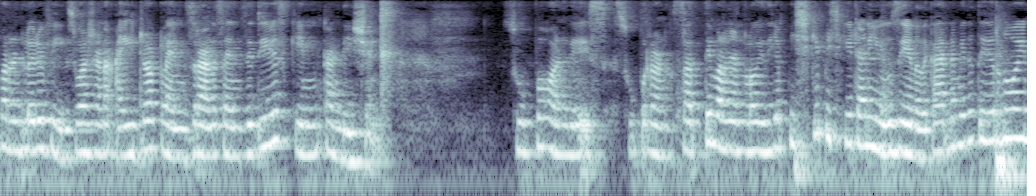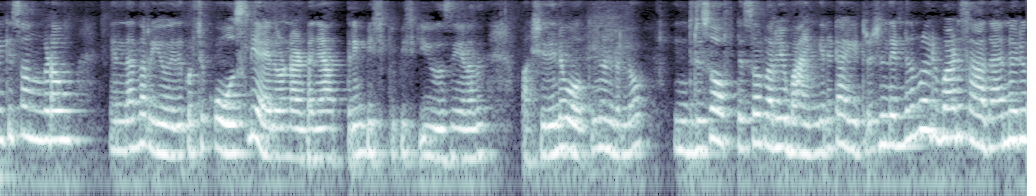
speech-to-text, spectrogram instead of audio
പറഞ്ഞിട്ടുള്ളൊരു ഫേസ് വാഷാണ് ഹൈഡ്രോ ക്ലൻസറാണ് സെൻസിറ്റീവ് സ്കിൻ കണ്ടീഷൻസ് സൂപ്പറാണ് ഗേസ് സൂപ്പറാണ് സത്യം പറഞ്ഞാണല്ലോ ഇത് ഞാൻ പിശുക്കി പിശുക്കിയിട്ടാണ് യൂസ് ചെയ്യണത്. കാരണം ഇത് തീർന്നു പോയി എനിക്ക് സങ്കടവും. എന്താണെന്നറിയോ ഇത് കുറച്ച് കോസ്റ്റ്ലി ആയതുകൊണ്ടാണ് ഞാൻ അത്രയും പിശുക്കി പിശുക്കി യൂസ് ചെയ്യണത്. പക്ഷേ ഇതിന്റെ വർക്കിംഗ് ഉണ്ടല്ലോ. എന്തൊരു സോഫ്റ്റ്നെസ് എന്ന് പറയുമോ ഭയങ്കരമായിട്ട് ഹൈഡ്രേഷൻ തരുന്നുണ്ട് നമ്മൾ ഒരുപാട് സാധാരണ ഒരു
